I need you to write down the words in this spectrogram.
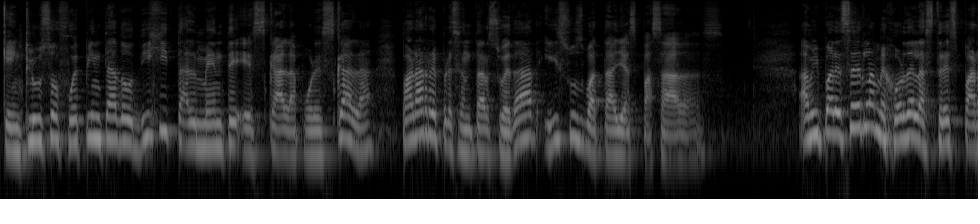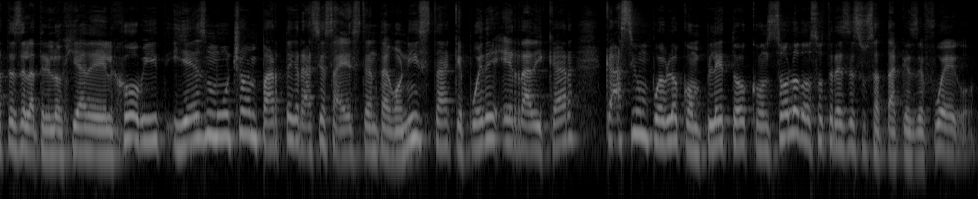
que incluso fue pintado digitalmente escala por escala para representar su edad y sus batallas pasadas. A mi parecer, la mejor de las tres partes de la trilogía de El Hobbit, y es mucho en parte gracias a este antagonista que puede erradicar casi un pueblo completo con solo dos o tres de sus ataques de fuego,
